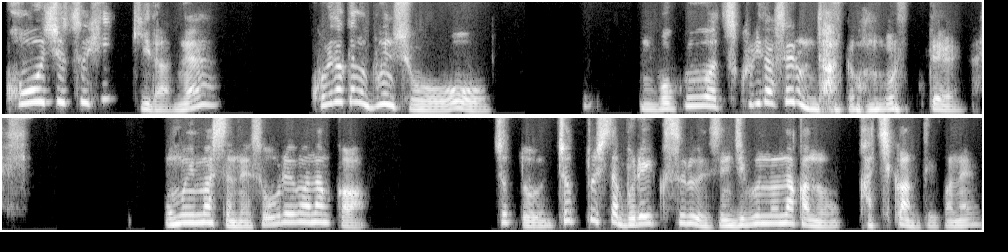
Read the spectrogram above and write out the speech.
口述筆記だね。これだけの文章を僕は作り出せるんだと思って、思いましたね。それはなんか、ちょっと、ちょっとしたブレイクスルーですね。自分の中の価値観っていうかね、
